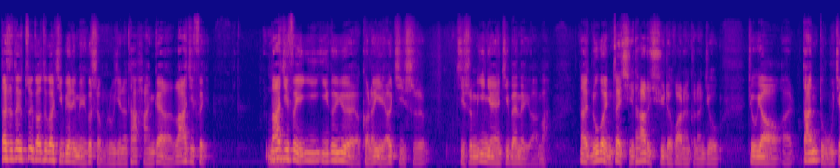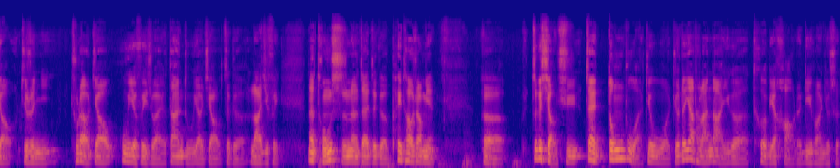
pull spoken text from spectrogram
但是这个最高最高级别里面有个什么东西呢？它涵盖了垃圾费，垃圾费一一个月可能也要几十几十，一年也几百美元吧。那如果你在其他的区的话呢，可能就就要呃单独交，就是你除了交物业费之外，单独要交这个垃圾费。那同时呢，在这个配套上面，呃，这个小区在东部啊，就我觉得亚特兰大一个特别好的地方就是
